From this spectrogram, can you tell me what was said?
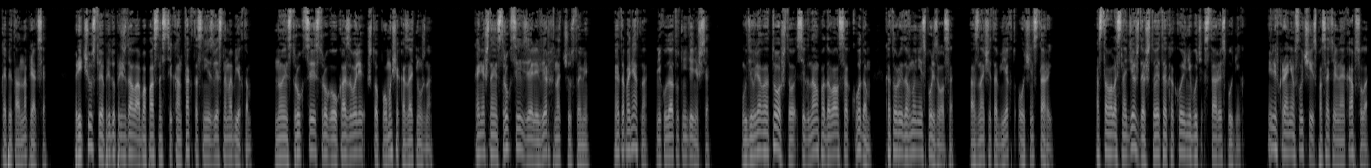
Капитан напрягся. Предчувствие предупреждало об опасности контакта с неизвестным объектом, но инструкции строго указывали, что помощь оказать нужно. Конечно, инструкции взяли верх над чувствами. Это понятно, никуда тут не денешься. Удивляло то, что сигнал подавался кодом, который давно не использовался, а значит объект очень старый. Оставалась надежда, что это какой-нибудь старый спутник. Или в крайнем случае спасательная капсула,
